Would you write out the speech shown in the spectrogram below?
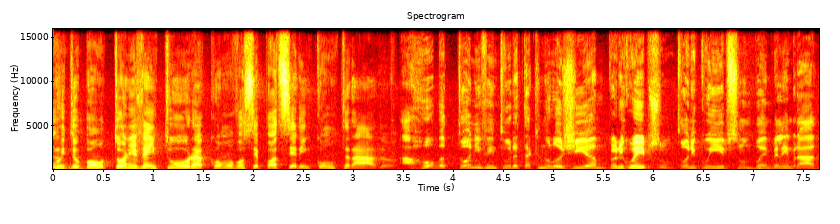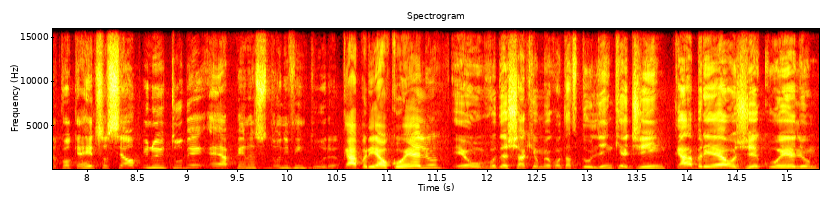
Muito bom. Tony Ventura, como você pode ser encontrado? Arroba Tony Ventura Tecnologia. Tony com Y. Tony com Y, bem, bem lembrado. Qualquer rede social. E no YouTube é apenas Tony Ventura. Gabriel Coelho, Eu vou deixar aqui o meu contato do LinkedIn, Gabriel G. Coelho.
